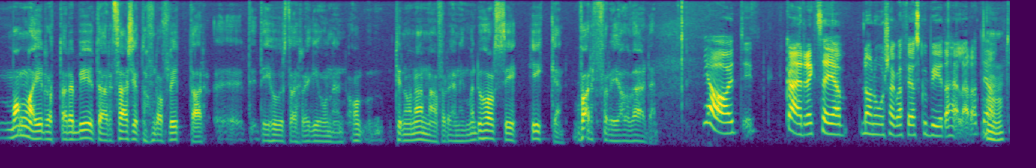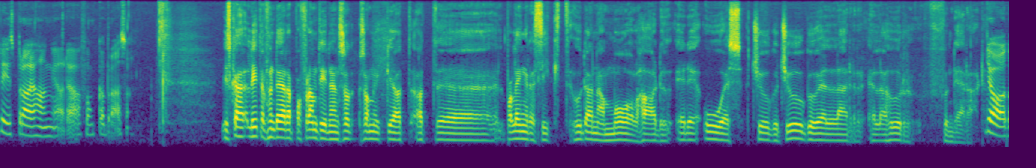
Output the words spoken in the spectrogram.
Många idrottare byter, särskilt om de flyttar eh, till- huvudstadsregionen till någon annan förening. Men du hålls i Hicken. Varför i all världen? ja, kan jag direkt säga någon orsak varför jag skulle byta heller. Att jag Mm. trivs bra i Hangö och det har funkat bra så. Vi ska lite fundera på framtiden så, så mycket att, att eh, på längre sikt, hurdana mål har du? Är det OS 2020 eller, eller hur funderar du? Ja,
